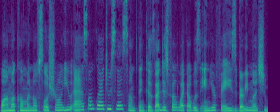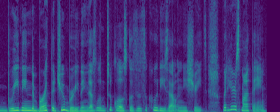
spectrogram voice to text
Why am I coming off so strong? You asked. I'm glad you said something because I just felt like I was in your face, very much breathing the breath that you're breathing. That's a little too close because it's the cooties out in these streets. But here's my thing.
